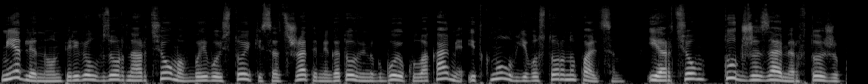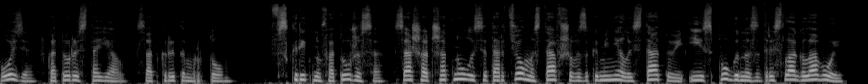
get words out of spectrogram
Медленно он перевел взор на Артема в боевой стойке со сжатыми, готовыми к бою кулаками и ткнул в его сторону пальцем. И Артем тут же замер в той же позе, в которой стоял, с открытым ртом. Вскрикнув от ужаса, Саша отшатнулась от Артема, ставшего закаменелой статуей, и испуганно затрясла головой.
